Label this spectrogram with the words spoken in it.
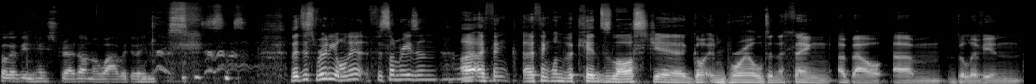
Bolivian history. I don't know why we're doing this. They're just really on it for some reason. I, I think I think one of the kids last year got embroiled in a thing about um, Bolivian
